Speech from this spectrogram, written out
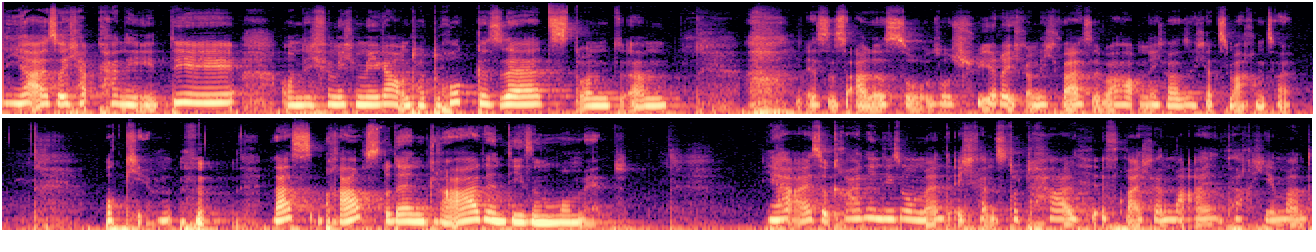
Ja, also ich habe keine Idee und ich fühle mich mega unter Druck gesetzt und ähm, es ist alles so, so schwierig und ich weiß überhaupt nicht, was ich jetzt machen soll. Okay, was brauchst du denn gerade in diesem Moment? Ja, also gerade in diesem Moment, ich fände es total hilfreich, wenn mal einfach jemand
